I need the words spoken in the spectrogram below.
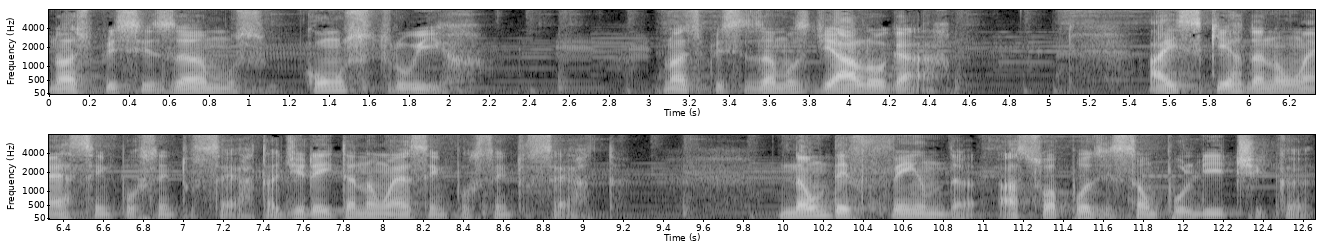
nós precisamos construir. Nós precisamos dialogar. A esquerda não é 100% certa, a direita não é 100% certa. Não defenda a sua posição política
